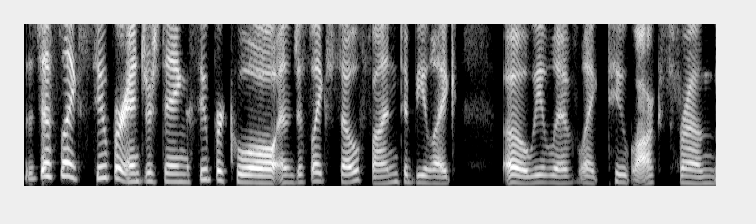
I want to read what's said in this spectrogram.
it's just like super interesting, super cool, and just like so fun to be like, oh, we live like two blocks from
